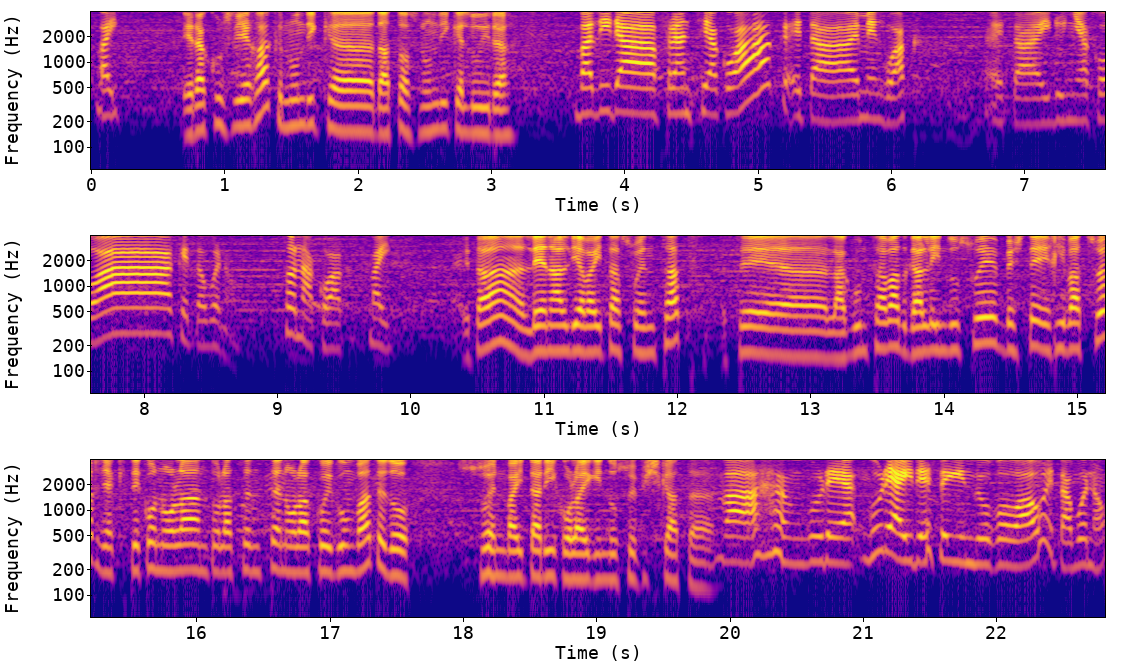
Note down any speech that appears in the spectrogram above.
bai. Erakuslierak nundik uh, datoz, nundik heldu dira? Badira frantziakoak eta hemengoak. Eta iruñakoak eta, bueno, zonakoak, bai. Eta lehen aldia baita zuentzat, ze uh, laguntza bat galein duzue beste herri batzuer, jakiteko nola antolatzen zen olako egun bat, edo zuen baitarik ola egin duzue pixkat. Ba, gure, gure airez egin dugu hau eta, bueno,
